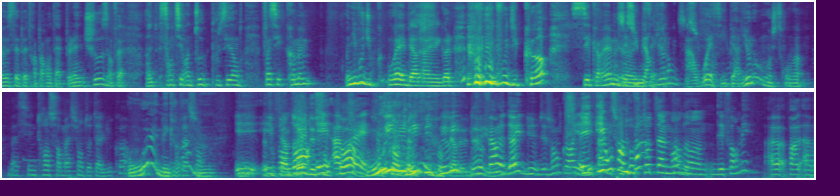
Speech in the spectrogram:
euh, ça peut être apparenté à plein de choses. Enfin, sentir un truc pousser dans. Enfin, c'est quand même au niveau du ouais Bernard rigole. au niveau du corps, c'est quand même. C'est euh, super violent. Ah ouais, c'est hyper violent, moi je trouve. Hein. Bah, c'est une transformation totale du corps. Ouais, mais grave. De toute façon. Et, et pendant de son et corps. après. Oui, oui, oui, il faut, faire, le deuil, il faut faire le deuil de, son corps. Il y a et, des femmes on se retrouvent totalement déformées. Euh, par, euh,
